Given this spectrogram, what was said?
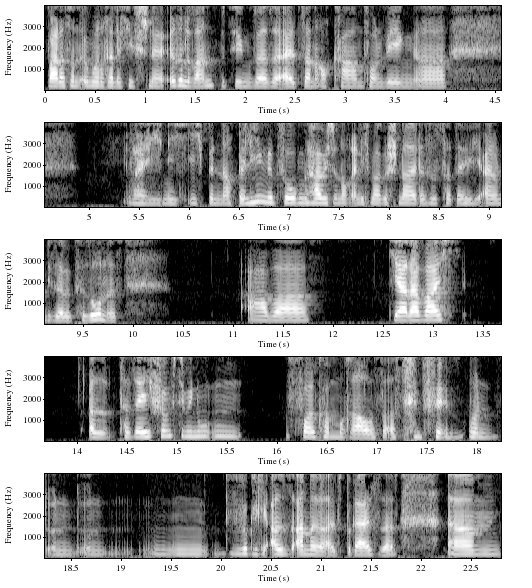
war das dann irgendwann relativ schnell irrelevant, beziehungsweise als dann auch kam von wegen, äh, weiß ich nicht, ich bin nach Berlin gezogen, habe ich dann auch endlich mal geschnallt, dass es tatsächlich eine und dieselbe Person ist. Aber ja, da war ich also tatsächlich 15 Minuten vollkommen raus aus dem Film und, und, und wirklich alles andere als begeistert. Ähm,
